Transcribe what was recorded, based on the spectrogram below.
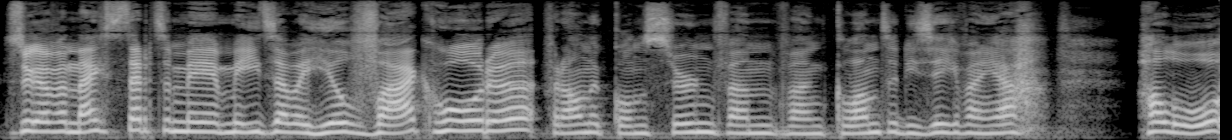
Dus we gaan vandaag starten met, met iets dat we heel vaak horen, vooral de concern van, van klanten die zeggen van ja, hallo,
